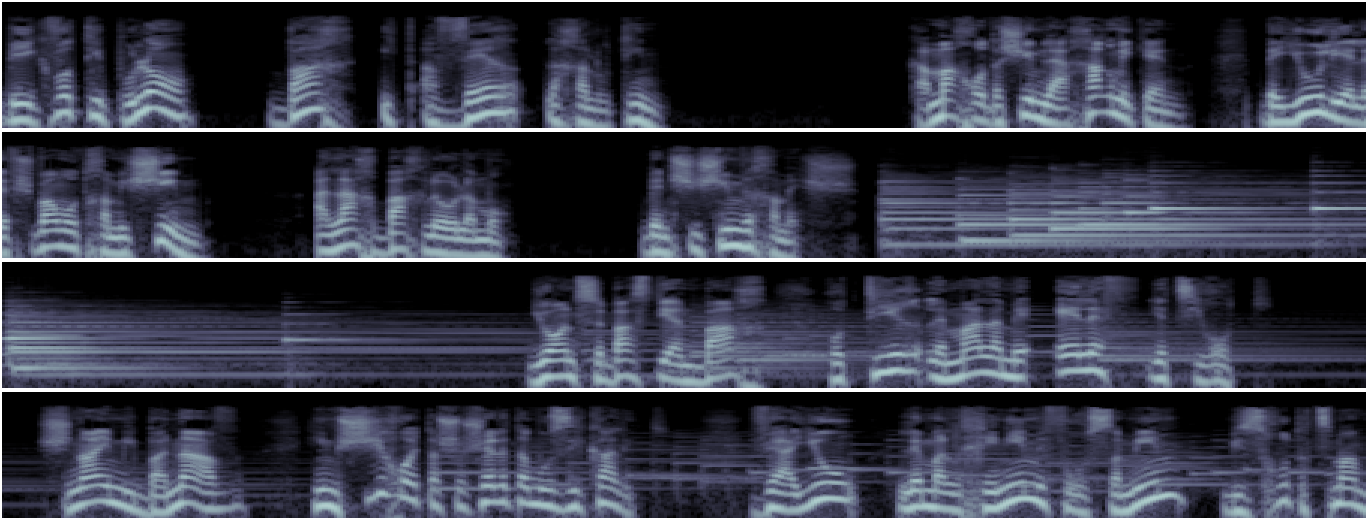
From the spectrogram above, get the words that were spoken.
בעקבות טיפולו, באך התעוור לחלוטין. כמה חודשים לאחר מכן, ביולי 1750, הלך באך לעולמו, בן 65. יוהאן סבסטיאן באך הותיר למעלה מאלף יצירות. שניים מבניו המשיכו את השושלת המוזיקלית, והיו למלחינים מפורסמים בזכות עצמם.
